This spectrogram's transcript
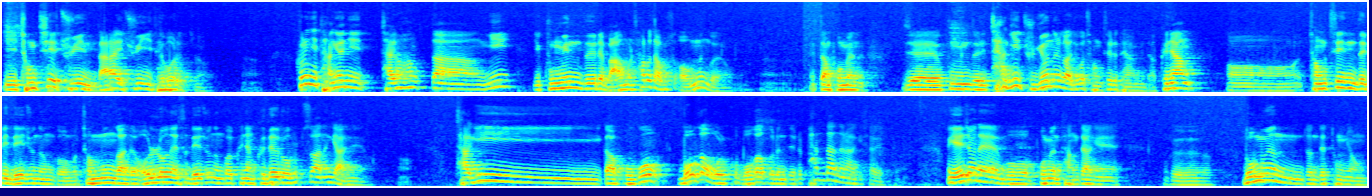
이 정치의 주인, 나라의 주인이 돼버렸죠. 그러니 당연히 자유한국당이 이 국민들의 마음을 사로잡을 수가 없는 거예요. 일단 보면 이제 국민들이 자기 주견을 가지고 정치를 대합니다. 그냥 어, 정치인들이 내주는 거, 뭐 전문가들, 언론에서 내주는 걸 그냥 그대로 흡수하는 게 아니에요. 어, 자기가 보고 뭐가 옳고 뭐가 그른지를 판단을 하기 시작했어요. 예전에 뭐 보면 당장에 그 노무현 전 대통령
